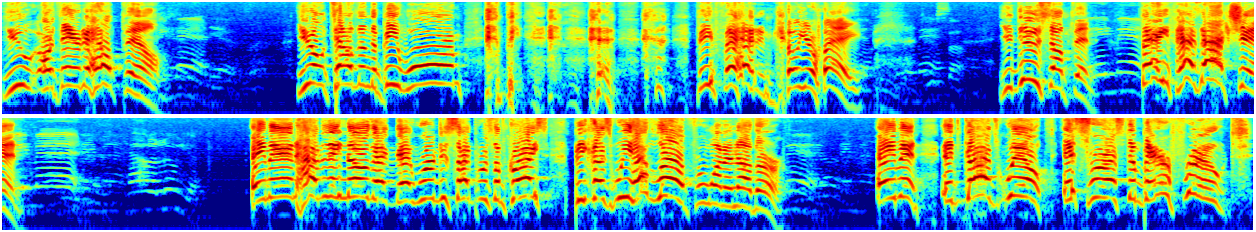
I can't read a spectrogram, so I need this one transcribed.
you are there to help them. You don't tell them to be warm, be, be fed, and go your way. You do something. Faith has action. Amen. How do they know that, that we're disciples of Christ? Because we have love for one another. Amen. And God's will is for us to bear fruit.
